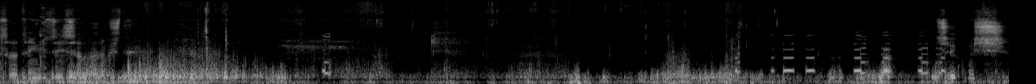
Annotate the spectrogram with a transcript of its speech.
Zaten yüzeysel vermişti. Çıkmış.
